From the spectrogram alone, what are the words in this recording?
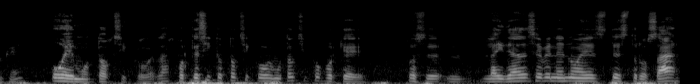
¿ok? o hemotóxico, ¿verdad? ¿Por qué citotóxico o hemotóxico? Porque pues, eh, la idea de ese veneno es destrozar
